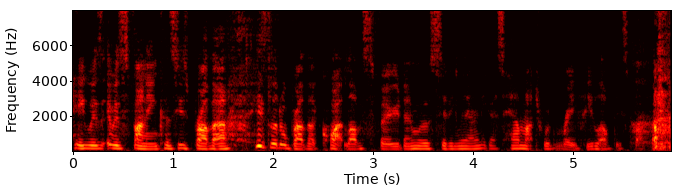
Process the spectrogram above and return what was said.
He was it was funny because his brother his little brother quite loves food and we were sitting there and he goes how much would Reefy love this buffet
